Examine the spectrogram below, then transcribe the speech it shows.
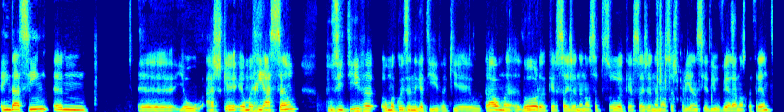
Ainda assim, hum, eh, eu acho que é, é uma reação positiva a uma coisa negativa, que é o trauma, a dor, quer seja na nossa pessoa, quer seja na nossa experiência de o ver à nossa frente,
